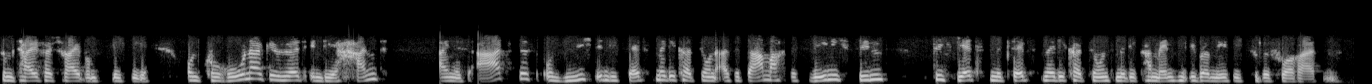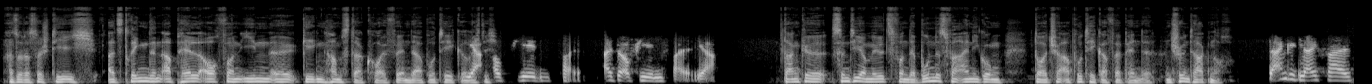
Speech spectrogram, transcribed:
zum Teil verschreibungspflichtige. Und Corona gehört in die Hand eines Arztes und nicht in die Selbstmedikation. Also da macht es wenig Sinn, sich jetzt mit Selbstmedikationsmedikamenten übermäßig zu bevorraten. Also das verstehe ich als dringenden Appell auch von Ihnen äh, gegen Hamsterkäufe in der Apotheke, ja, richtig? Ja, auf jeden Fall. Also auf jeden Fall, ja. Danke, Cynthia Mills von der Bundesvereinigung Deutscher Apothekerverbände. Einen schönen Tag noch. Danke gleichfalls.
